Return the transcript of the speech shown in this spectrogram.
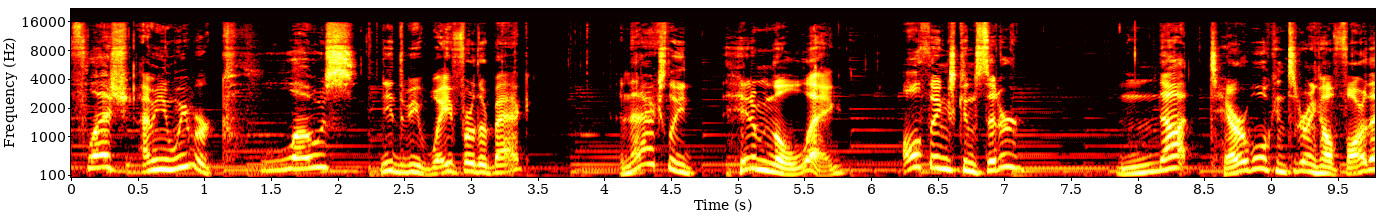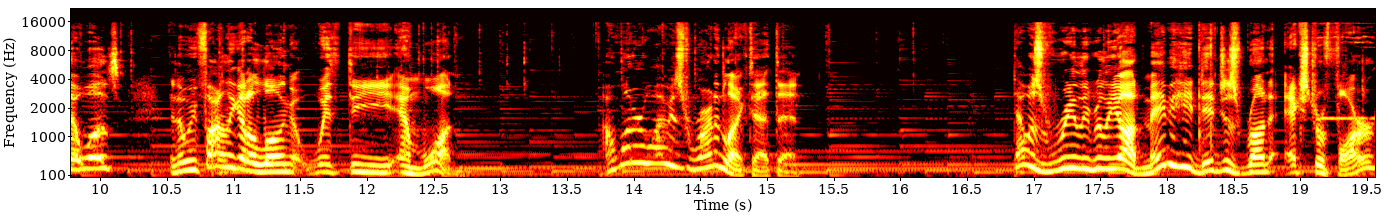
Flesh, I mean, we were close. Need to be way further back. And that actually hit him in the leg. All things considered, not terrible considering how far that was. And then we finally got along with the M1. I wonder why he was running like that then. That was really, really odd. Maybe he did just run extra far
